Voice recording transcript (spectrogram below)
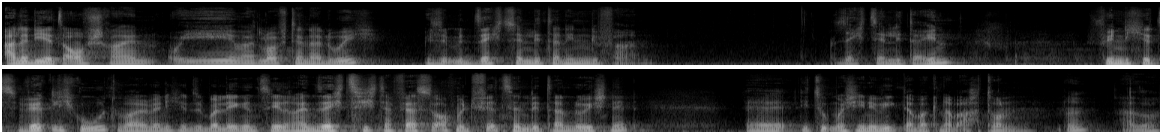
Alle, die jetzt aufschreien, oh je, was läuft denn da durch? Wir sind mit 16 Litern hingefahren. 16 Liter hin, Finde ich jetzt wirklich gut, weil wenn ich jetzt überlege, ein C63, da fährst du auch mit 14 Litern Durchschnitt. Äh, die Zugmaschine wiegt aber knapp 8 Tonnen. Ne? Also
